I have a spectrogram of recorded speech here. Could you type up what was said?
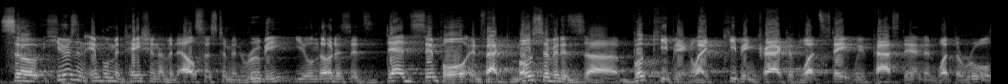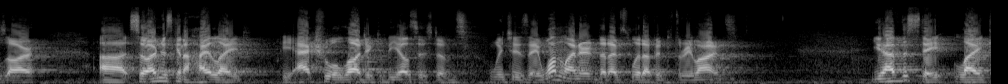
So here's an implementation of an L system in Ruby. You'll notice it's dead simple. In fact, most of it is uh, bookkeeping, like keeping track of what state we've passed in and what the rules are. Uh, so I'm just going to highlight the actual logic of the L systems, which is a one-liner that I've split up into three lines. You have the state like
